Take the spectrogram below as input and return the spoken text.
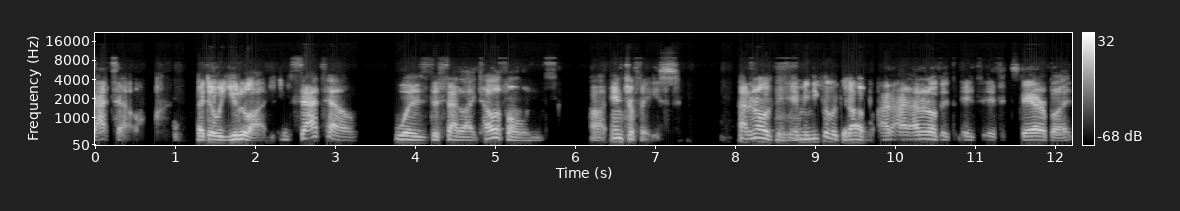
SatTel that they would utilize. And SatTel was the satellite telephone's uh, interface. I don't know if mm-hmm. I mean you could look it up. I, I, I don't know if it's it's if it's there, but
